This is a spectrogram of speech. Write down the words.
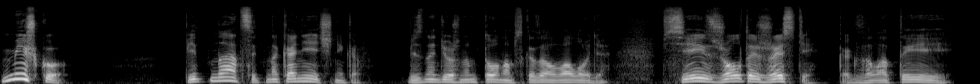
«Мишку!» «Пятнадцать наконечников!» — безнадежным тоном сказал Володя. «Все из желтой жести, как золотые.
